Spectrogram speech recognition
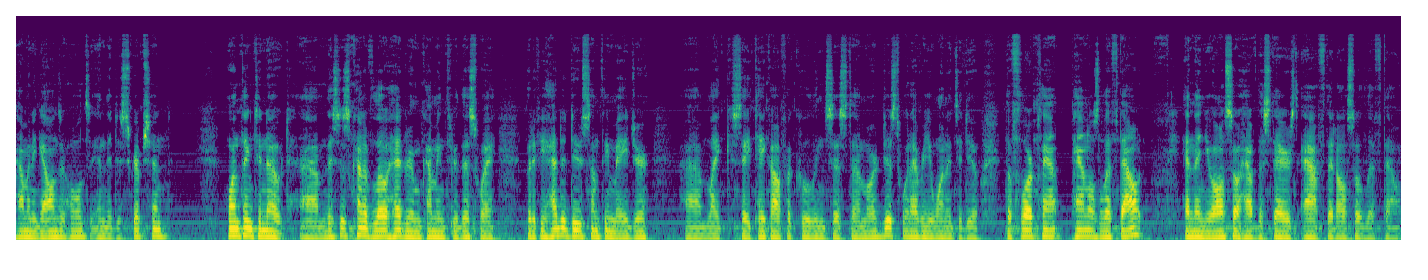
how many gallons it holds, in the description. One thing to note, um, this is kind of low headroom coming through this way, but if you had to do something major, um, like say take off a cooling system or just whatever you wanted to do, the floor panels lift out, and then you also have the stairs aft that also lift out.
